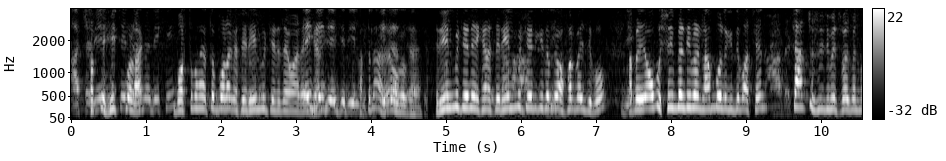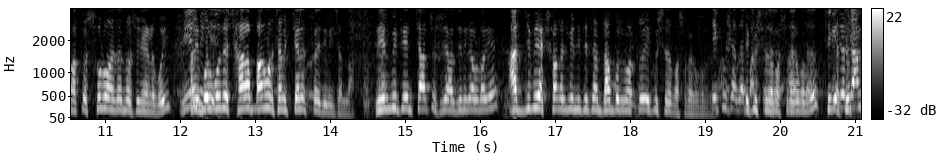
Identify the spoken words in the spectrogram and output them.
আচ্ছা, সবচেয়ে হিট Realme 10 প্রোডাক্ট বর্তমানে এত প্রোডাক্ট আছে রিয়েলমি টেনে দেওয়া হয় না এখানে। এই যে- এই যে Realme আছে না? 10, এটা আছে, আছে। রিয়েলমি টেন এখানে আছে রিয়েলমি টেন কিন্তু আমরা অফার প্রাইস দিব। আপনি অবশ্যই ইমরান নাম করলে কিন্তু পাচ্ছেন চার চৌষট্টি জিবি পাবেন মাত্র ষোলো হাজার নশো নিরানব্বই। আমি বলব যে সারা বাংলাদেশে আমি চ্যালেঞ্জ প্রাইস দিব ইনশাল্লাহ। রিয়েলমি টেন চার চৌষট্টি আর যদি কারও লাগে আট জিবি একশো আঠাশ জিবি নিতে চান দাম পড়বে মাত্র একুশ হাজার পাঁচশো টাকা পড়বে। একুশ হাজার একুশ হাজার পাঁচশো টাকা পড়বে। ঠিক আছে? দাম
